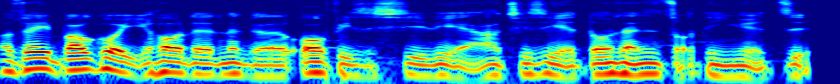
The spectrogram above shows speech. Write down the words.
哦，所以包括以后的那个 Office 系列啊，其实也都算是走订阅制。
